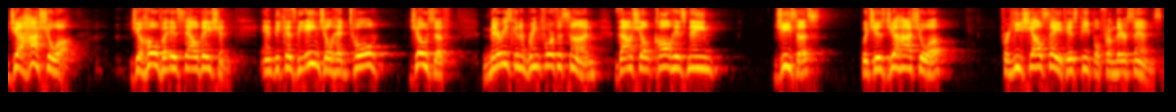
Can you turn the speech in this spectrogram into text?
Jehoshua. Jehovah is salvation. And because the angel had told Joseph, Mary's going to bring forth a son, thou shalt call his name Jesus, which is Jehoshua, for he shall save his people from their sins.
